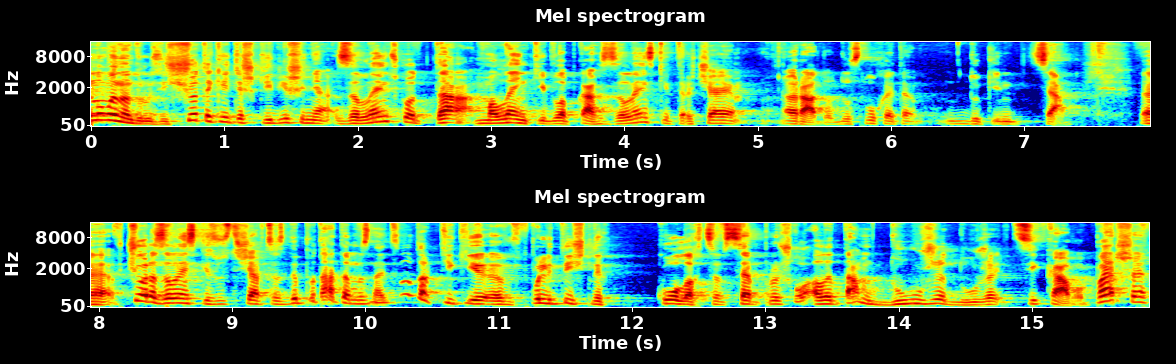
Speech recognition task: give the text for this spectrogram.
новина, друзі, що таке тяжкі рішення Зеленського та маленький в лапках Зеленський втрачає раду. Дослухайте до кінця. Е, Вчора Зеленський зустрічався з депутатами. Знаєте, ну так тільки е, в політичних колах це все пройшло, але там дуже дуже цікаво. Перше,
